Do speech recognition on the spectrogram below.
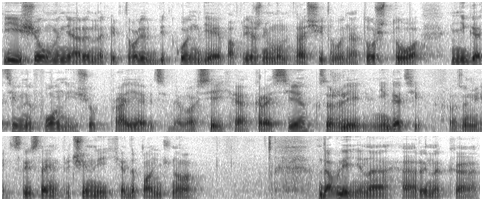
И еще у меня рынок криптовалют биткоин, где я по-прежнему рассчитываю на то, что негативный фон еще проявит себя во всей э, красе, к сожалению, негативный, разумеется, и станет причиной дополнительного давление на рынок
